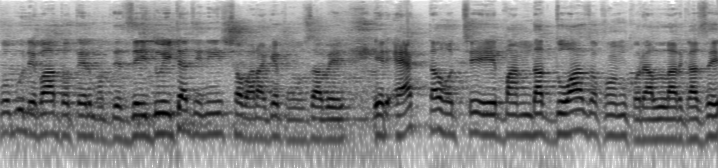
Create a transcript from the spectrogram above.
কবুল এবাদতের মধ্যে যেই দুইটা জিনিস সবার আগে পৌঁছাবে। এর একটা হচ্ছে বান্দার দোয়া যখন করে আল্লাহর কাছে,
